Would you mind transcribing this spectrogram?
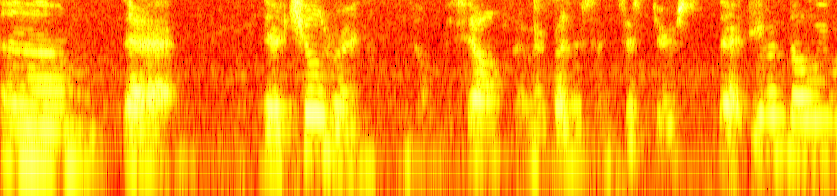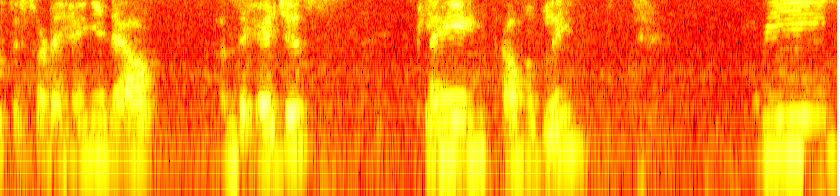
um, that their children, you know, myself and my brothers and sisters, that even though we were just sort of hanging out on the edges, playing probably, we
